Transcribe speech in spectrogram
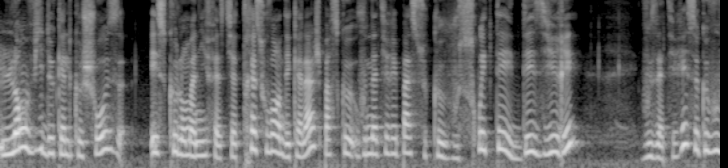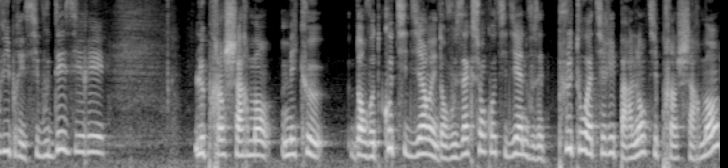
l'envie de quelque chose et ce que l'on manifeste. Il y a très souvent un décalage parce que vous n'attirez pas ce que vous souhaitez et désirez, vous attirez ce que vous vibrez. Si vous désirez le prince charmant, mais que dans votre quotidien et dans vos actions quotidiennes, vous êtes plutôt attiré par l'anti-prince charmant,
